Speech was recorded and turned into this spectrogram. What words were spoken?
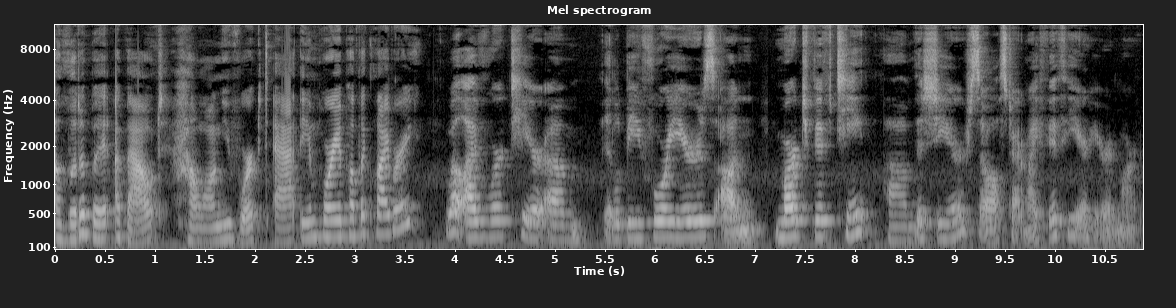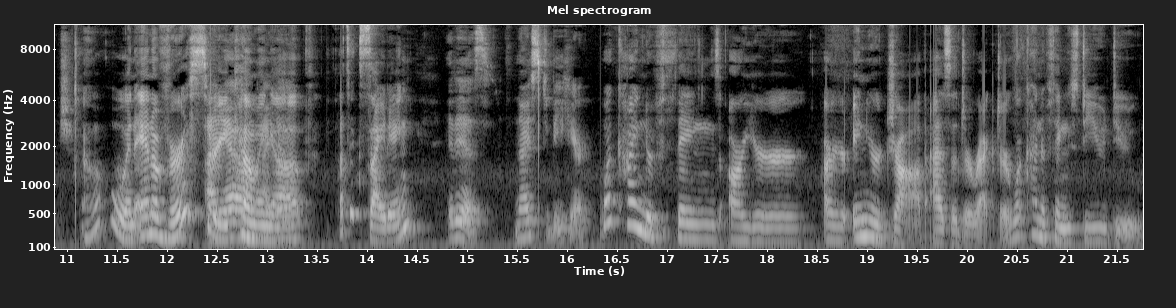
a little bit about how long you've worked at the Emporia Public Library? Well, I've worked here, um, it'll be four years on March 15th um, this year. So I'll start my fifth year here in March. Oh, an anniversary know, coming up. That's exciting. It is nice to be here. What kind of things are your are your, in your job as a director? What kind of things do you do?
